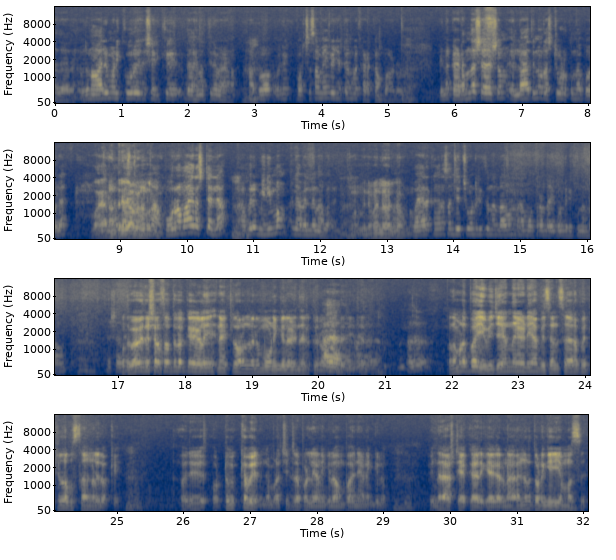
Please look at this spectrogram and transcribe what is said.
അതെ അതെ. ഒരു നാല് മണിക്കൂർ ശരിക്ക് ദഹനത്തിന് വേണം. അപ്പോൾ ഒരു കുറച്ച് സമയം കഴിഞ്ഞിട്ട് നമ്മൾ കിടക്കാൻ പാടുള്ളൂ. പിന്നെ കിടന്ന ശേഷം എല്ലാത്തിനും റെസ്റ്റ് കൊടുക്കുന്ന പോലെ പൂർണമായ റെസ്റ്റ് അല്ല. അവർ മിനിമം ലെവലിൽ എന്നാ പറയുന്നത്. വയറൊക്കെ അങ്ങനെ സഞ്ചരിച്ചുകൊണ്ടിരിക്കുന്നുണ്ടാവും മൂത്രം ഉണ്ടായിക്കൊണ്ടിരിക്കുന്നുണ്ടാവും. പൊതുവെ വിദ്യശാസ്ത്രത്തിലൊക്കെ ഏളി നൈറ്റിൽ ഉറങ്ങലും മോർണിംഗിൽ എഴുന്നേൽക്കും നമ്മളിപ്പോ ഈ വിജയം നേടിയ ബിസിനസ്സുകാരെ പറ്റിയുള്ള പുസ്തകങ്ങളിലൊക്കെ ഒരു ഒട്ടുമിക്ക പേരും നമ്മുടെ ചിത്രപ്പള്ളി ആണെങ്കിലും അംബാനി ആണെങ്കിലും പിന്നെ രാഷ്ട്രീയക്കാർ കെ കരുണാകരങ്ങൾ അങ്ങനെ തുടങ്ങിയ ഇ എം എസ്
